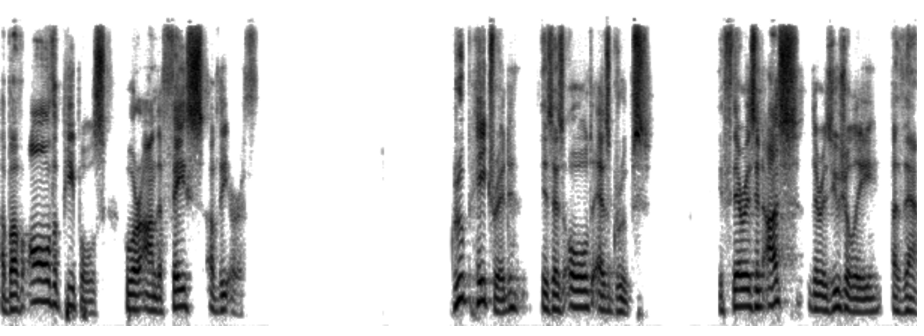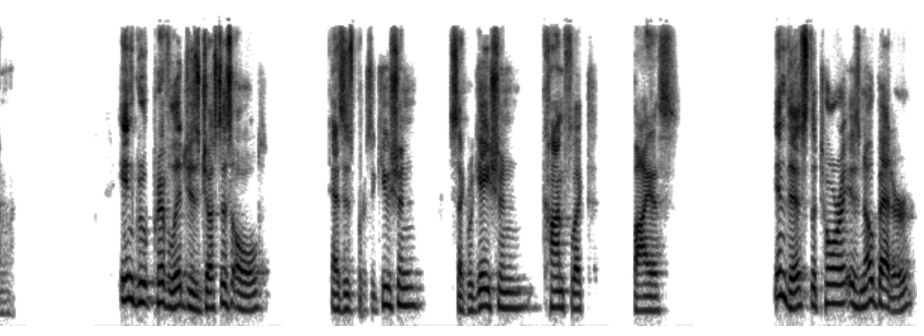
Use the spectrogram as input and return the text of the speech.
above all the peoples who are on the face of the earth. Group hatred is as old as groups. If there is an us, there is usually a them. In group privilege is just as old, as is persecution, segregation, conflict, bias. In this, the Torah is no better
